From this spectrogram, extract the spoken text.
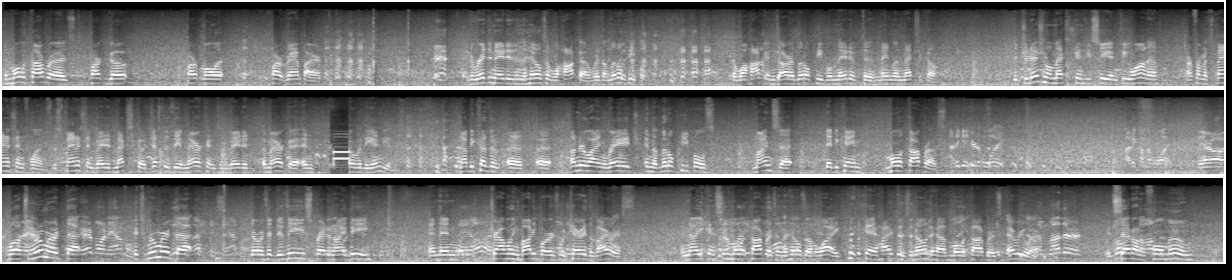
The Molocabra is part goat, part mullet, part vampire. It originated in the hills of Oaxaca, where the little people. The Oaxacans are little people native to mainland Mexico. The traditional Mexicans you see in Tijuana are from a Spanish influence. The Spanish invaded Mexico just as the Americans invaded America and over the Indians. now, because of uh, uh, underlying rage in the little people's mindset, they became molocabras. How did they get here to Hawaii? How did they come to Hawaii? They're, uh, Well, they're it's airborne. rumored that They're airborne animals. it's rumored that there was a disease spread in IV, and then traveling bodyboarders would carry the virus. And now you can see molocabras in the hills of Hawaii. Kupake Heights is known to have molocabras everywhere. The mother. It's said on a full moon,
